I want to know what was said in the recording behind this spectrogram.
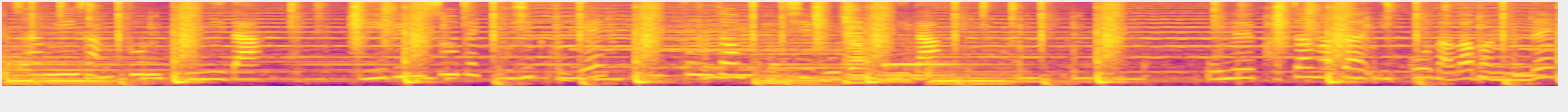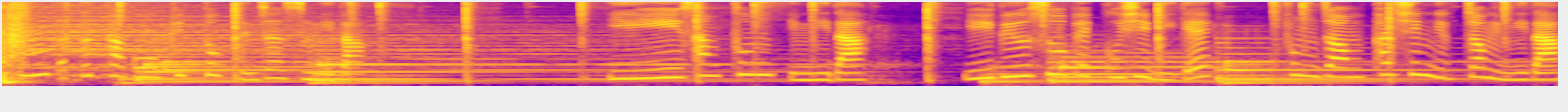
3위 상품입니다. 리뷰 수 199개, 총점 65점입니다. 오늘 받자마자 입고 나가봤는데 따뜻하고 핏도 괜찮습니다. 2위 상품입니다. 리뷰 수 192개, 총점 86점입니다.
